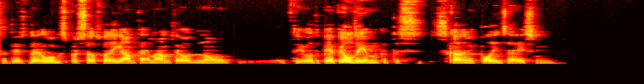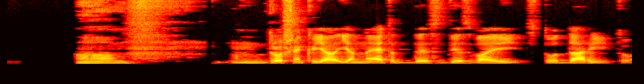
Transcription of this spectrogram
kad es dari lūgas par sev svarīgām tēmām, tev, nu, tu jūti piepildījumu, ka tas, tas kādam ir palīdzējis? Un... Um, droši vien, ka ja, ja nē, tad diez, diez vai to darītu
